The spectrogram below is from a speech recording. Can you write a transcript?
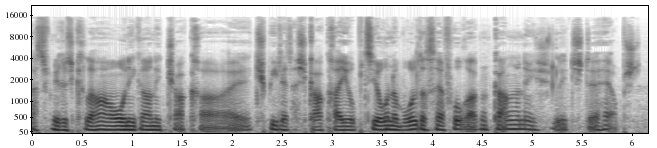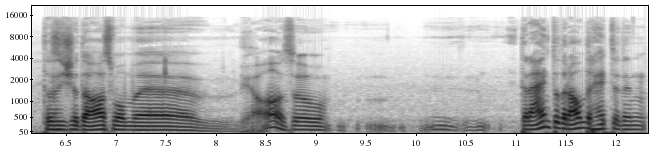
Also für mich ist klar, ohne gar nicht Chakra äh, zu spielen, das ist gar keine Option, obwohl das hervorragend gegangen ist letzten Herbst. Das ist ja das, was man, ja, so der eine oder andere hat ja dann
